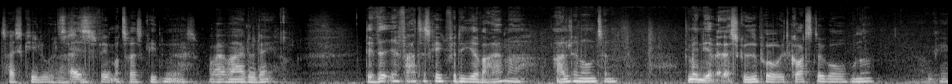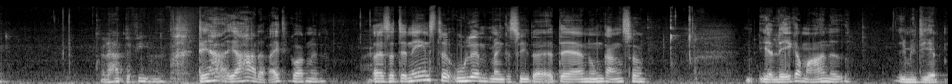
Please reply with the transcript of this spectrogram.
60 kilo eller sådan 60-65 kilo, ikke også? Og Hvad vejer du i dag? Det ved jeg faktisk ikke, fordi jeg vejer mig aldrig nogensinde. Men jeg vil da skyde på et godt stykke over 100. Okay. Men har du det fint med? Det har, jeg har det rigtig godt med det. Altså, den eneste ulempe, man kan sige, der, det er nogle gange så... Jeg ligger meget ned i mit hjem.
